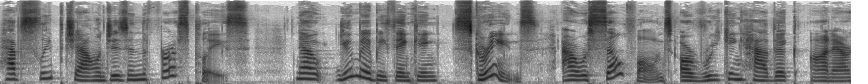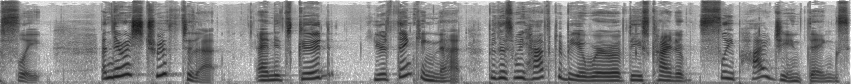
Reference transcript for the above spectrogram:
have sleep challenges in the first place. Now, you may be thinking, screens, our cell phones are wreaking havoc on our sleep. And there is truth to that. And it's good you're thinking that because we have to be aware of these kind of sleep hygiene things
